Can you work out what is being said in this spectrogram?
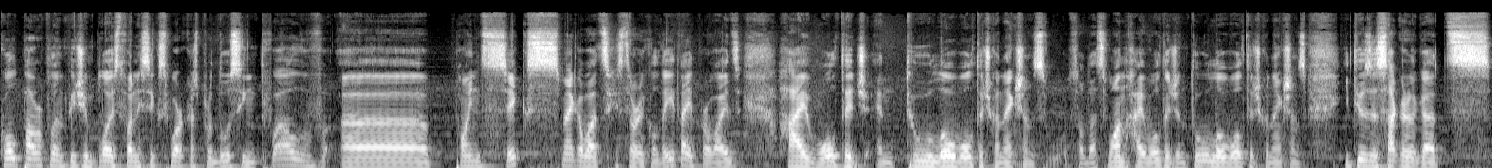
Coal power plant which employs 26 workers producing 12 uh, 0.6 megawatts historical data. It provides high voltage and two low voltage connections. So that's one high voltage and two low voltage connections. It uses aggregates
